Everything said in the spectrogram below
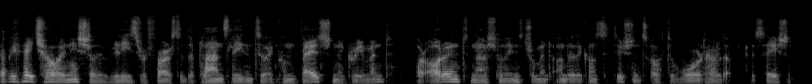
WHO initial release refers to the plans leading to a convention agreement or other international instrument under the constitutions of the World Health Organization.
